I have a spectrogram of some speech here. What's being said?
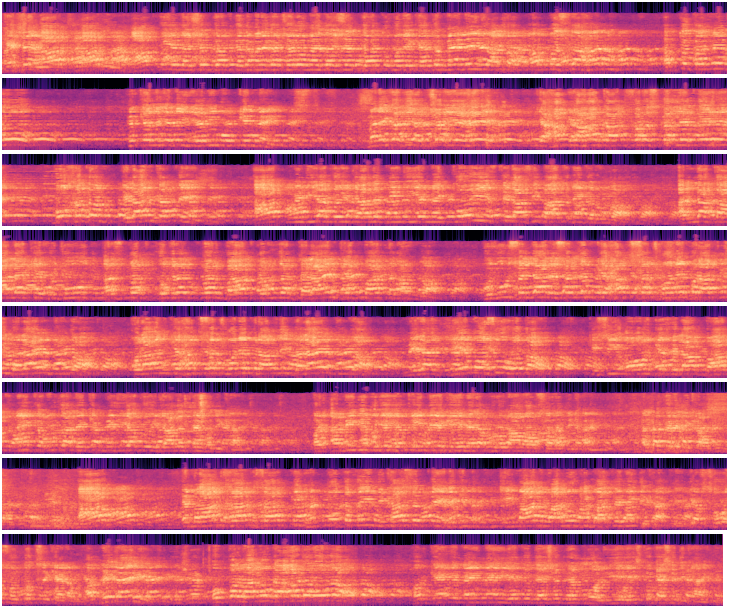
کہتے ہیں آپ کو یہ دہشت گرد کہتے میں نے کہا چلو میں دہشت گرد تو مجھے کہتے میں نہیں جاتا اب مسئلہ حل۔ اب تو کرنے دو پھر کہنے کے نہیں یہ بھی ممکن نہیں۔ میں نے کہا جی اچھا یہ ہے کہ ہم یہاں کانفرنس کر لیتے ہیں وہ ختم اعلان کرتے ہیں۔ آپ میڈیا کو اجازت دی ہوئی ہے میں کوئی اختلافی بات نہیں کروں گا۔ اللہ تعالیٰ کے وجود، عظمت، قدرت پر بات کروں گا، دلائل کے بات لگاؤں گا۔ حضور صلی اللہ علیہ وسلم کے حق سچ ہونے پر اپنی دلائل دوں گا۔ قرآن کے حق سچ ہونے پر اپنی دلائل دوں گا۔ میرا یہ موضوع ہوگا، کسی اور کے خلاف بات نہیں کروں گا، لیکن میڈیا کو اجازت ہے وہ دکھائیں اور ابھی بھی مجھے یقین ہے کہ یہ میرا پروگرام آپ سارا دکھائیں اللہ کرے دکھا دیں آپ عمران خان صاحب کی گھنٹوں تقریب دکھا سکتے ہیں لیکن ایمان والوں کی باتیں نہیں دکھاتے۔ یہ افسوس اور دکھ سے کہہ رہا ہوں اب لے جائیں گے اوپر والوں کا آرڈر ہوگا۔ اور کہیں گے نہیں نہیں، یہ تو دہشت گرد مولوی ہے اس کو کیسے دکھائیں؟ گے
